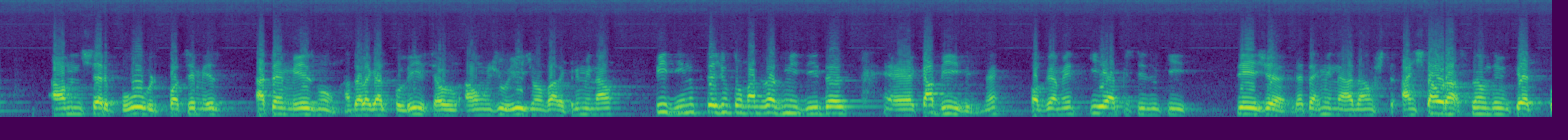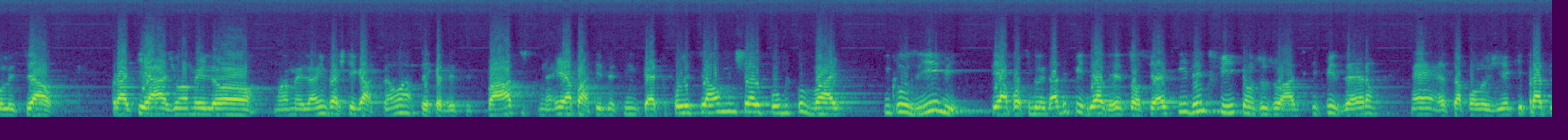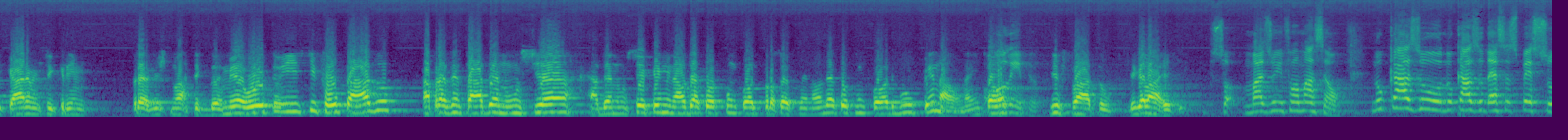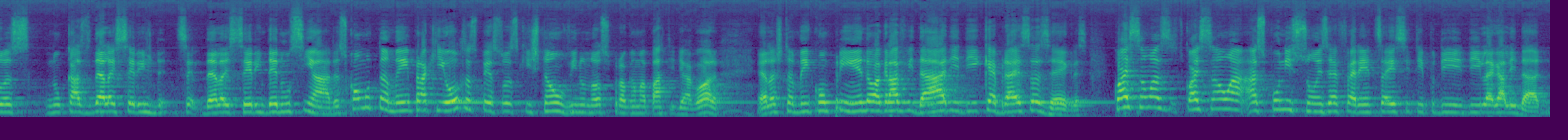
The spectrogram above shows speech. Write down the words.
ao Ministério Público, pode ser mesmo até mesmo a delegado de polícia, a um juiz de uma vara criminal, pedindo que sejam tomadas as medidas é, cabíveis. Né? Obviamente que é preciso que seja determinada a instauração de um inquérito policial para que haja uma melhor, uma melhor investigação acerca desses fatos, né? e a partir desse inquérito policial, o Ministério Público vai, inclusive, ter a possibilidade de pedir às redes sociais que identifiquem os usuários que fizeram né, essa apologia, que praticaram esse crime previsto no artigo 268 e, se for o caso, apresentar a denúncia, a denúncia criminal de acordo com o Código de Processo Penal, de acordo com o Código Penal. Né? Então, de fato, diga lá, Rick. Só, mais uma informação. No caso, no caso dessas pessoas, no caso delas serem, delas serem denunciadas, como também para que outras pessoas que estão ouvindo o nosso programa a partir de agora, elas também compreendam a gravidade de quebrar essas regras. Quais são as, quais são as punições referentes a esse tipo de, de ilegalidade?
